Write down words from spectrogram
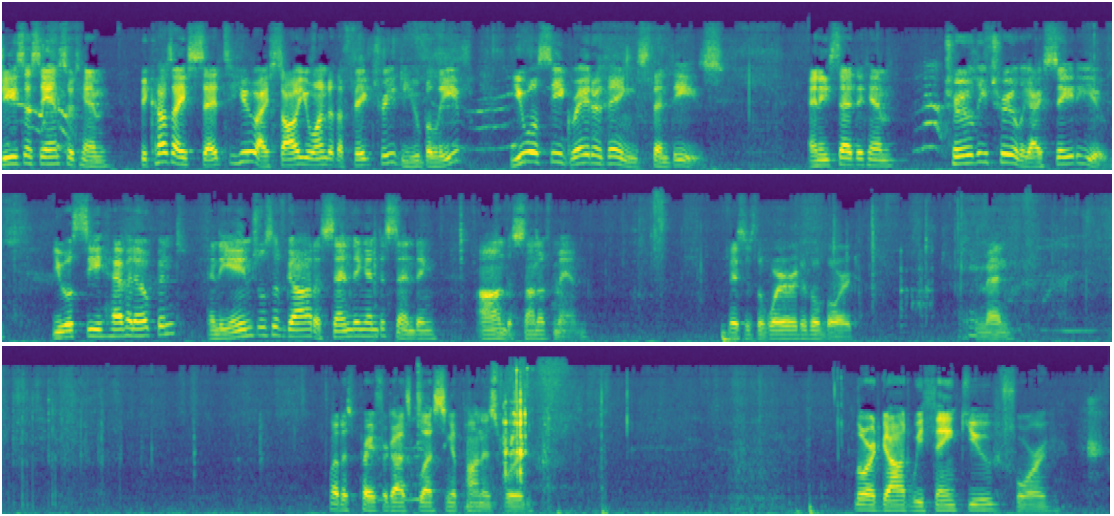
Jesus answered him, because I said to you, I saw you under the fig tree, do you believe? You will see greater things than these. And he said to him, Truly, truly, I say to you, you will see heaven opened, and the angels of God ascending and descending on the Son of Man. This is the word of the Lord. Amen. Let us pray for God's blessing upon his word. Lord God, we thank you for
